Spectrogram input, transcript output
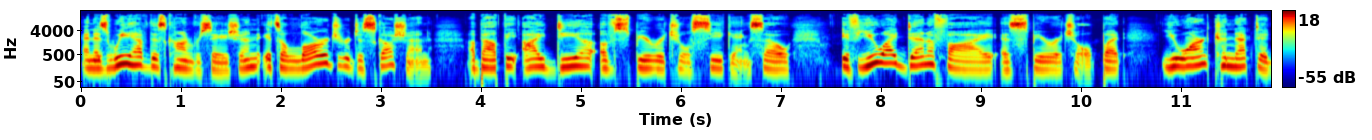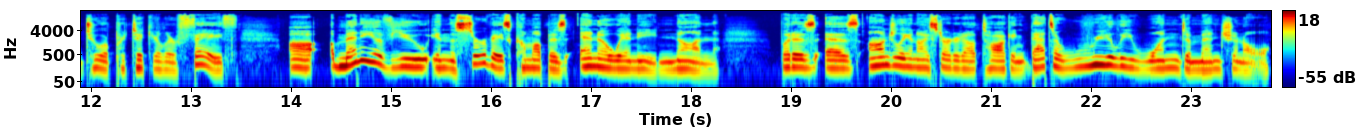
And as we have this conversation, it's a larger discussion about the idea of spiritual seeking. So if you identify as spiritual, but you aren't connected to a particular faith, uh, many of you in the surveys come up as N O N E, none. But as as Anjali and I started out talking, that's a really one dimensional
